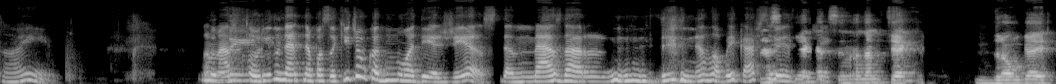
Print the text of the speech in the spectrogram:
Taip. Na, nu, mes tai... taurynų net nepasakyčiau, kad nuo dėžės, mes dar nelabai kažkaip. Tiek atsimenam, tiek draugai.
